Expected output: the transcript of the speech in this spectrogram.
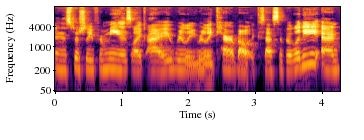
and especially for me is like I really really care about accessibility and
